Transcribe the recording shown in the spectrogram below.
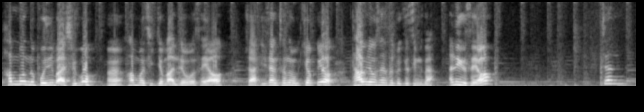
한 번도 보지 마시고 어, 한번 직접 만져보세요. 자 이상 저는 우키였고요. 다음 영상에서 뵙겠습니다. 안녕히 계세요 짠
